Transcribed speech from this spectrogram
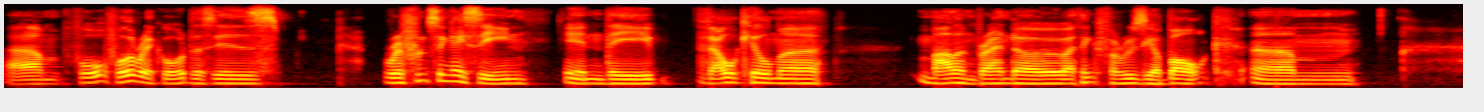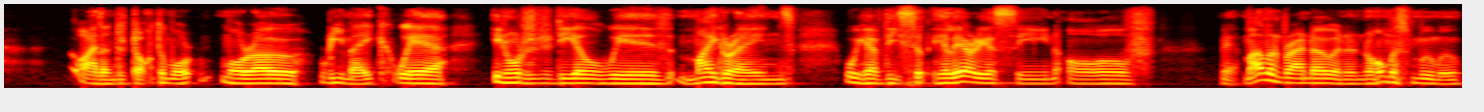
Um, for for the record, this is referencing a scene in the Val Kilmer, Marlon Brando, I think Fairuza Balk, um, Island of Doctor Moreau remake, where in order to deal with migraines, we have the hilarious scene of yeah, Marlon Brando, an enormous Mumu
